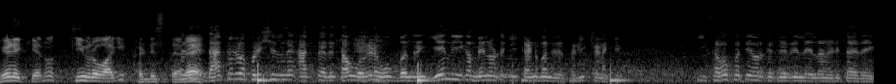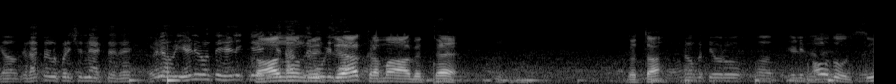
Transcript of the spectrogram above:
ಹೇಳಿಕೆಯನ್ನು ತೀವ್ರವಾಗಿ ಖಂಡಿಸ್ತೇನೆ. ದಾಖಲೆಗಳ ಪರಿಶೀಲನೆ ಆಗ್ತಾ ಇದೆ. ತಾವು ಹೊರಗಡೆ ಹೋಗಿ ಬಂದ್ರೆ ಏನು ಈಗ ಮೇಲ್ನೋಟಕ್ಕೆ ಕಂಡು ಬಂದಿದೆ ಸರ್ ಈ ಕ್ಷಣಕ್ಕೆ? ಈ ಸಭಾಪತಿ ಅವರ ಕಚೇರಿಯಲ್ಲಿ ಎಲ್ಲ ನಡೀತಾ ಇದೆ ಈಗ. ದಾಖಲೆಗಳ ಪರಿಶೀಲನೆ ಆಗ್ತಾ ಇದೆ. ಅವ್ರು ಹೇಳಿರುವಂತ ಹೇಳಿಕೆ ಕಾನೂನು ರೀತಿಯ ಕ್ರಮ ಆಗುತ್ತೆ. ಗೊತ್ತಾ? ಸಭಾಪತಿ ಅವರು ಹೇಳಿದ್ರು ಹೌದು ಸಿ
